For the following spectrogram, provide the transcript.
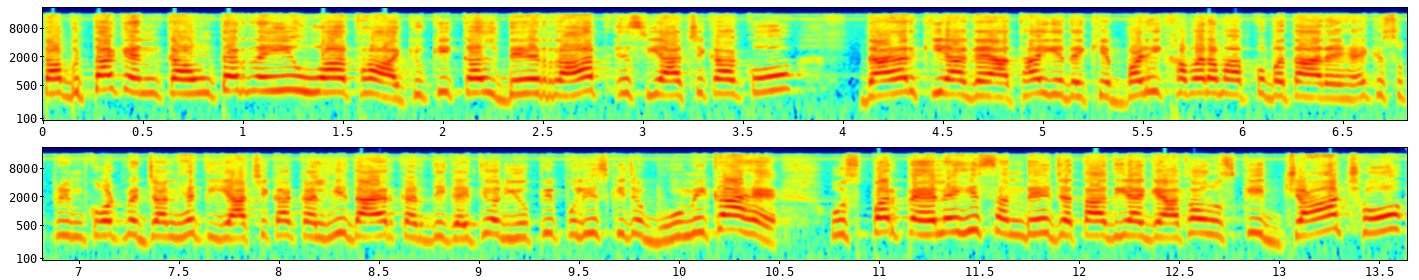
तब तक एनकाउंटर नहीं हुआ था, क्योंकि कल देर रात इस याचिका को दायर किया गया था। ये देखिए, बड़ी खबर हम आपको बता रहे हैं कि सुप्रीम कोर्ट में जनहित याचिका कल ही दायर कर दी गई थी और यूपी पुलिस की जो भूमिका है, उस पर पहले ही संदेह जता दिया गया था और उसकी जाँच हो,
